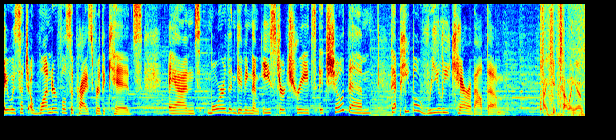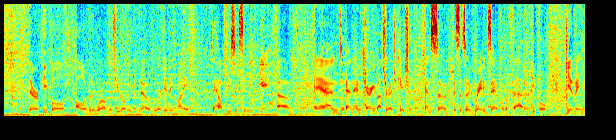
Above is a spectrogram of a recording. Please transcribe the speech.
It was such a wonderful surprise for the kids. And more than giving them Easter treats, it showed them that people really care about them. I keep telling him there are people all over the world that you don't even know who are giving money to help you succeed um, and, and, and caring about your education. And so this is a great example of that, of people giving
